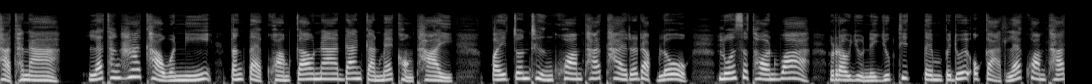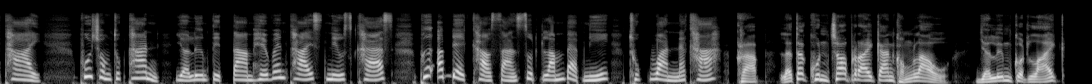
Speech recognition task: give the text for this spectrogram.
ค่ะธนา และทั้ง 5 ข่าววันนี้ตั้งแต่ความก้าวหน้าด้านการแม่ของไทย ไปจนถึงความท้าทายระดับโลก ล้วนสะท้อนว่าเราอยู่ในยุคที่เต็มไปด้วยโอกาสและความท้าทาย ผู้ชมทุกท่านอย่าลืมติดตาม Heaven Tides Newscast เพื่ออัปเดตข่าวสารสุดล้ำแบบนี้ทุกวันนะคะ ครับ และถ้าคุณชอบรายการของเรา อย่าลืมกดไลค์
